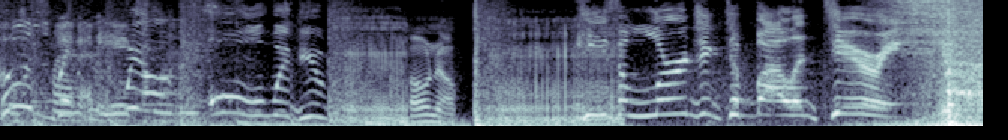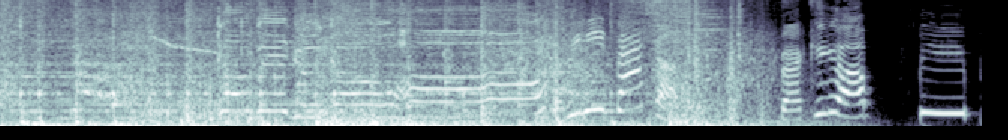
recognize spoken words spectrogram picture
Who's Planet with me? EX movies. All with you. Oh no. He's allergic to volunteering. Go big or go home. We need backup. Backing up. Beep,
